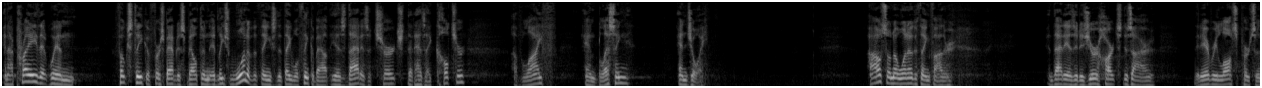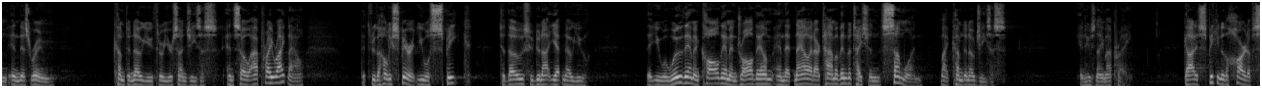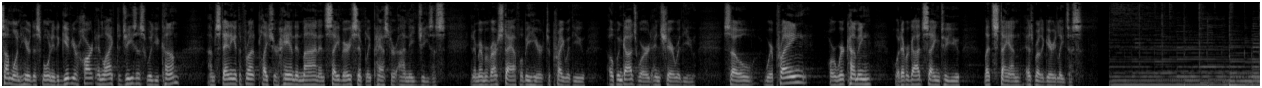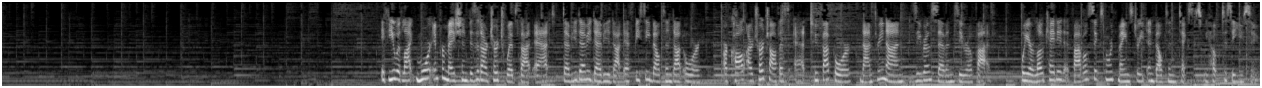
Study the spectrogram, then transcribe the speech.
And I pray that when folks think of First Baptist Belton, at least one of the things that they will think about is that is a church that has a culture of life and blessing and joy. I also know one other thing, Father, and that is it is your heart's desire that every lost person in this room come to know you through your son Jesus. And so I pray right now that through the Holy Spirit you will speak to those who do not yet know you. That you will woo them and call them and draw them and that now at our time of invitation someone might come to know Jesus. In whose name I pray. God is speaking to the heart of someone here this morning to give your heart and life to Jesus. Will you come? I'm standing at the front. Place your hand in mine and say very simply, Pastor, I need Jesus. And a member of our staff will be here to pray with you, open God's word and share with you. So we're praying or we're coming, whatever God's saying to you, let's stand as Brother Gary leads us. If you would like more information, visit our church website at www.fbcbelton.org or call our church office at 254-939-0705. We are located at 506 North Main Street in Belton, Texas. We hope to see you soon.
